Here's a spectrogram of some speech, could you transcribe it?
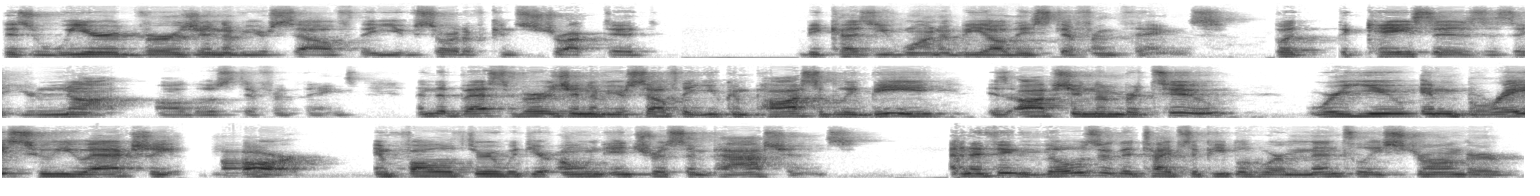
this weird version of yourself that you've sort of constructed because you want to be all these different things. But the case is is that you're not all those different things. And the best version of yourself that you can possibly be is option number 2 where you embrace who you actually are and follow through with your own interests and passions. And i think those are the types of people who are mentally stronger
